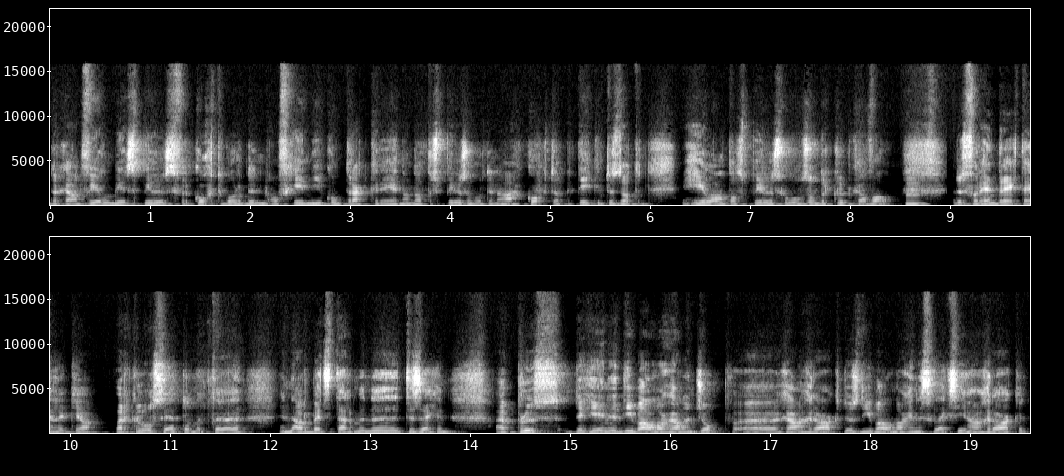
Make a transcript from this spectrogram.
Er gaan veel meer spelers verkocht worden of geen nieuw contract krijgen dan dat er spelers worden aangekocht. Dat betekent dus dat een heel aantal spelers gewoon zonder club gaan vallen. Hmm. Dus voor hen dreigt eigenlijk ja, werkloosheid, om het uh, in arbeidstermen uh, te zeggen. Uh, plus degenen die wel nog aan een job gaan geraken, dus die wel nog in een selectie gaan geraken,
